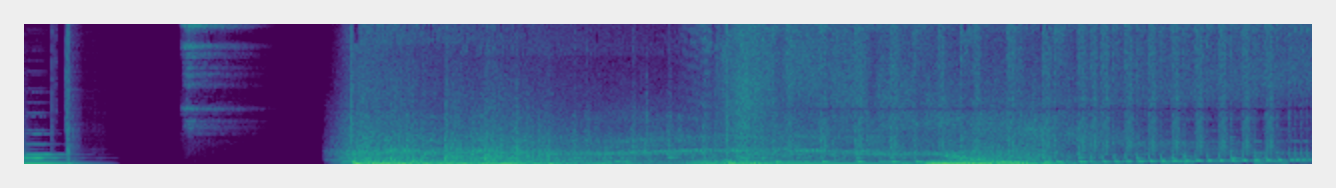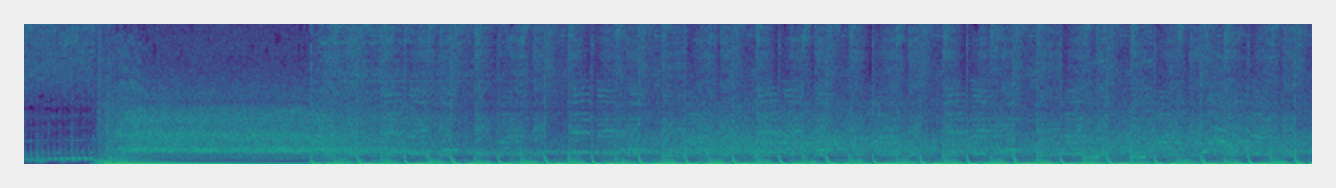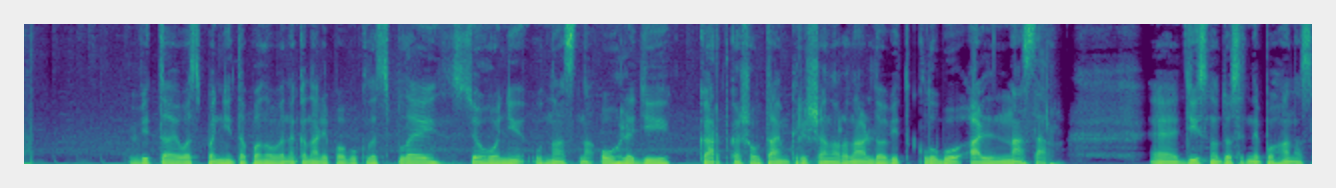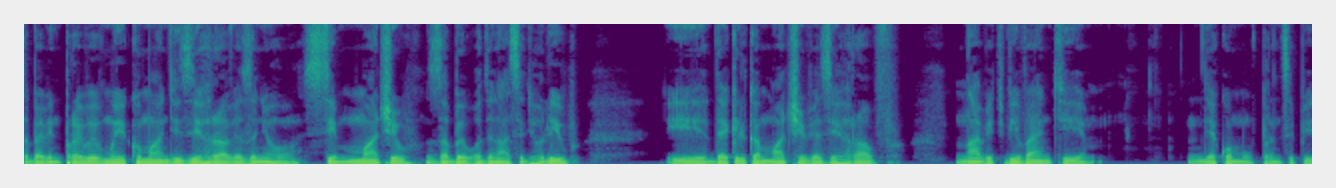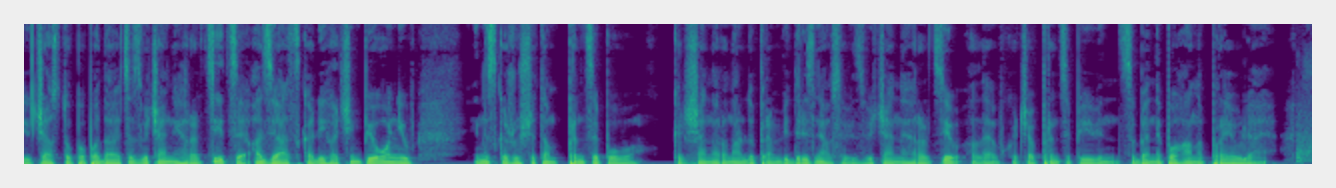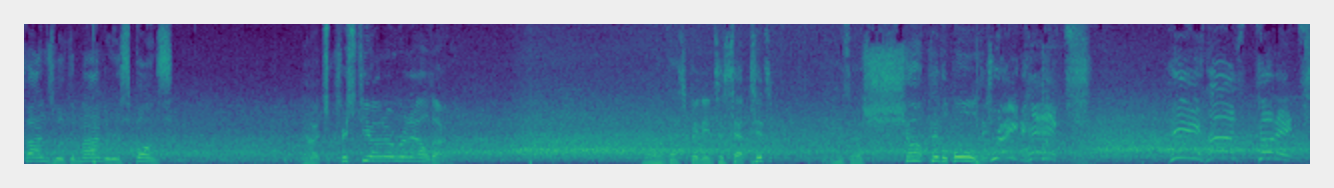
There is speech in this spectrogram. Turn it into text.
Bye. Вітаю вас, пані та панове на каналі Павук Летсплей. Сьогодні у нас на огляді картка Showtime Кріщано Рональдо від клубу Аль Насар. Е, дійсно, досить непогано себе він проявив в моїй команді. Зіграв я за нього 7 матчів, забив 11 голів. І декілька матчів я зіграв навіть в івенті, в якому, в принципі, часто попадаються звичайні гравці. Це Азіатська Ліга Чемпіонів. І не скажу, що там принципово Кріщано Рональдо прям відрізнявся від звичайних гравців, але хоча, в принципі, він себе непогано проявляє. Fans will demand a response. Now it's Cristiano Ronaldo. Well, that's been intercepted. Here's a sharp little ball. Great hit! He has done it!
